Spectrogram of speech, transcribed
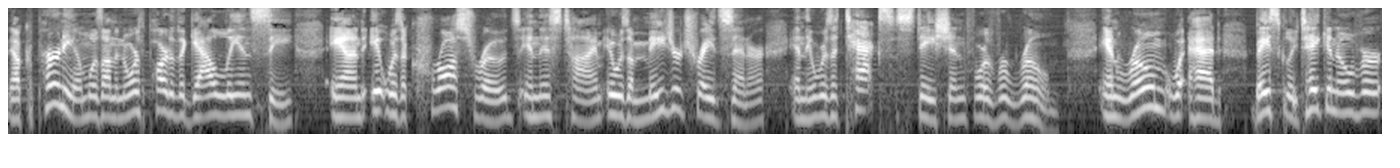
now Capernaum was on the north part of the Galilean Sea, and it was a crossroads in this time. It was a major trade center, and there was a tax station for, for Rome. And Rome had basically taken over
